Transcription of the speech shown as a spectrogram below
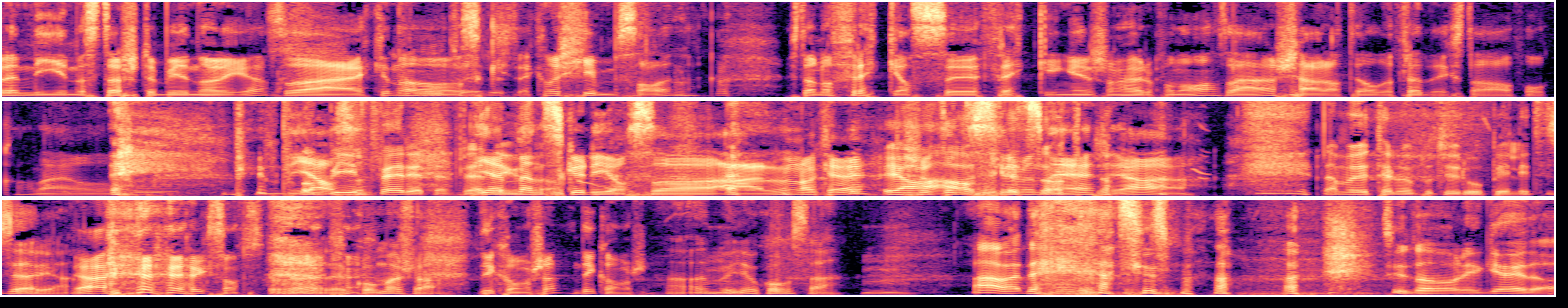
eller niende største by i Norge, så det er ikke noe, det er ikke noe av det. Hvis det er noen frekkas frekkinger som hører på nå, så er skjæra til alle Fredrikstad-folka. Det er jo de er, altså, de er mennesker, de også, Erlend. ok? Ja, Slutt å diskriminere. Ja, Ja, De er jo til og med på tur opp i Eliteserien. ja. ikke sant. Så det, det kommer seg. De kommer seg. De kommer seg. Ja, det begynner å komme seg. Mm. Ja, men det, jeg syns det var litt gøy, da.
